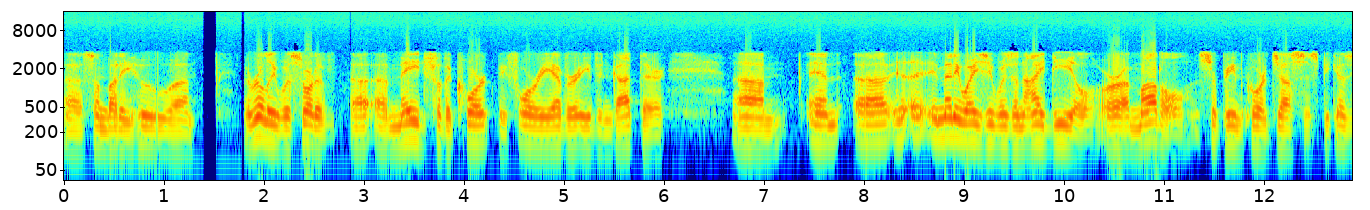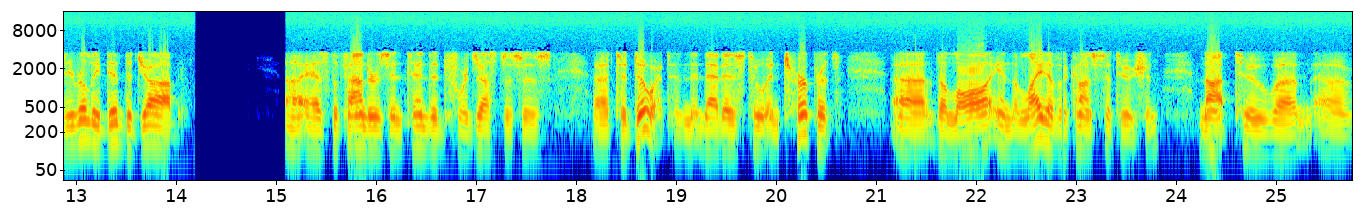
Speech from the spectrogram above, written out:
uh, somebody who uh, really was sort of uh, uh, made for the court before he ever even got there. Um, and uh, in many ways, he was an ideal or a model Supreme Court justice because he really did the job uh, as the founders intended for justices uh, to do it, and that is to interpret uh, the law in the light of the Constitution, not to um, uh,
